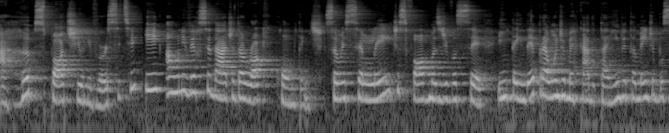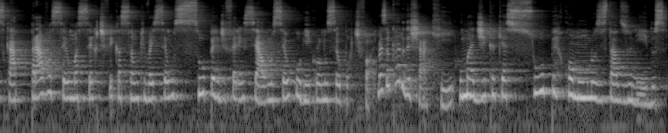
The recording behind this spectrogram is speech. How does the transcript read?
a HubSpot University e a Universidade da Rock Content. São excelentes formas de você entender para onde o mercado está indo e também de buscar para você uma certificação que vai ser um super diferencial no seu currículo, no seu portfólio. Mas eu quero deixar aqui uma dica que é super comum nos Estados Unidos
